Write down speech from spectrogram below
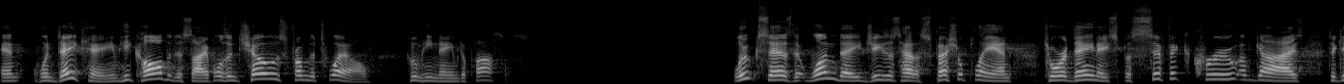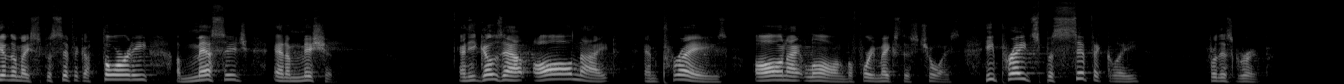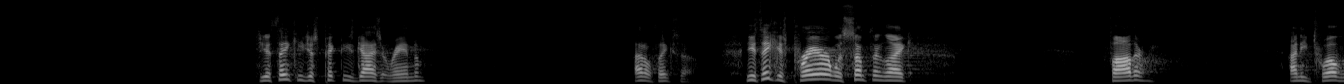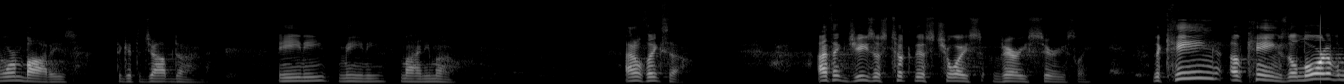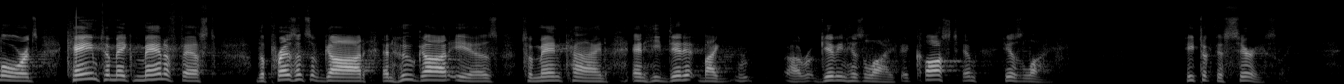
And when day came, he called the disciples and chose from the twelve whom he named apostles. Luke says that one day Jesus had a special plan to ordain a specific crew of guys to give them a specific authority, a message, and a mission. And he goes out all night and prays all night long before he makes this choice. He prayed specifically for this group. Do you think he just picked these guys at random? I don't think so. Do you think his prayer was something like, Father, I need 12 warm bodies to get the job done? Eeny, meeny, miny, mo. I don't think so. I think Jesus took this choice very seriously. The King of Kings, the Lord of Lords, came to make manifest the presence of God and who God is to mankind, and he did it by uh, giving his life. It cost him his life. He took this seriously.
